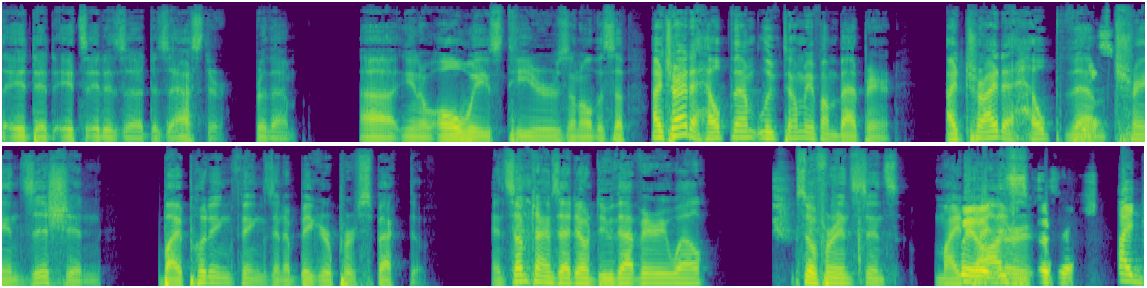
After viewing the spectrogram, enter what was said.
it, it it's it is a disaster for them. Uh, you know, always tears and all this stuff. I try to help them. Luke, tell me if I'm a bad parent. I try to help them Yes. transition by putting things in a bigger perspective, and sometimes I don't do that very well. So, for instance, my Wait, wait, daughter. this is good for- I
